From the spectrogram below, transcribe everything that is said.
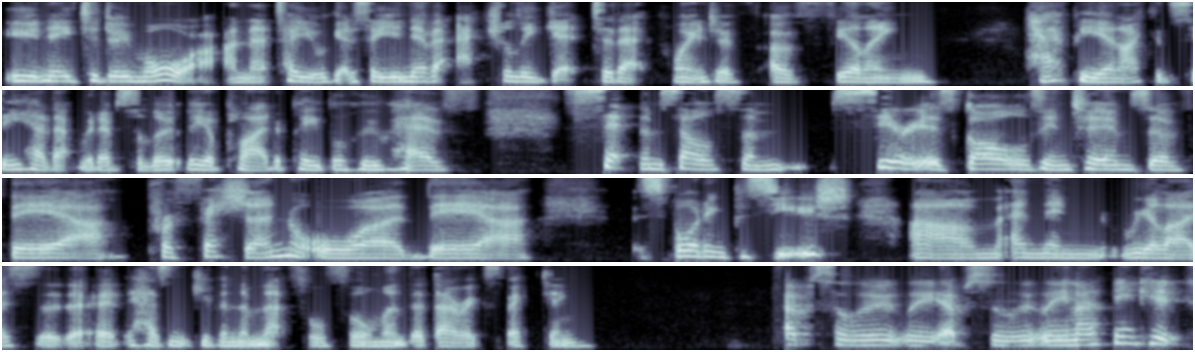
you need to do more. And that's how you'll get. So you never actually get to that point of, of feeling happy. And I could see how that would absolutely apply to people who have set themselves some serious goals in terms of their profession or their sporting pursuit, um, and then realize that it hasn't given them that fulfillment that they're expecting. Absolutely, absolutely, and I think it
